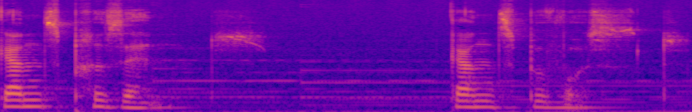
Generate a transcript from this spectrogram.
ganz präsent, ganz bewusst.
